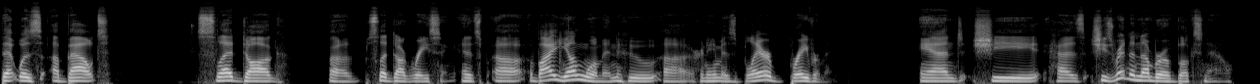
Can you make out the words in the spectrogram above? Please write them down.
that was about sled dog, uh, sled dog racing, and it's uh, by a young woman who uh, her name is Blair Braverman, and she has she's written a number of books now.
